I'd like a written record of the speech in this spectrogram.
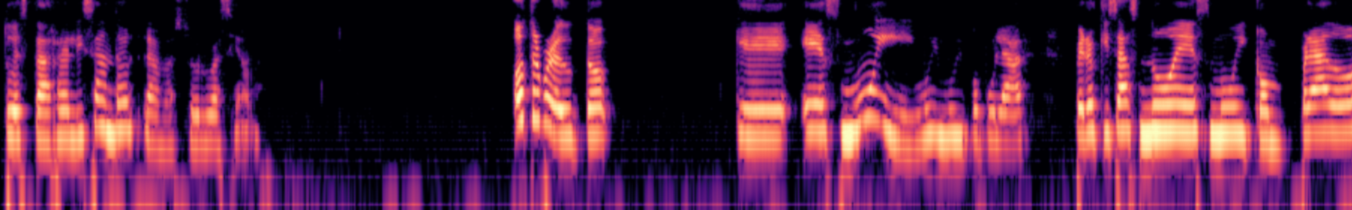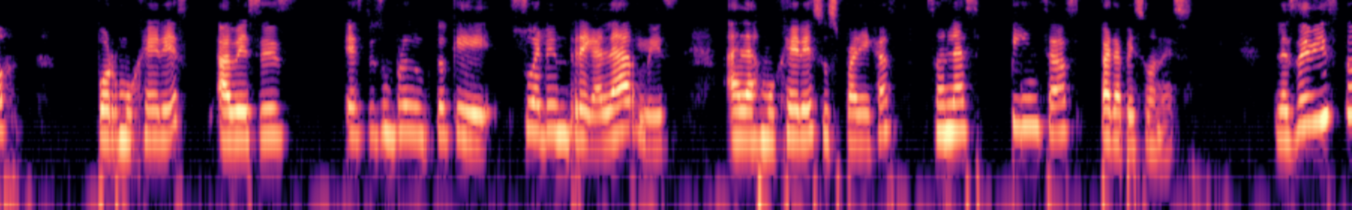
tú estás realizando la masturbación. Otro producto que es muy, muy, muy popular, pero quizás no es muy comprado por mujeres. A veces esto es un producto que suelen regalarles a las mujeres, sus parejas, son las pinzas para pezones. Las he visto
